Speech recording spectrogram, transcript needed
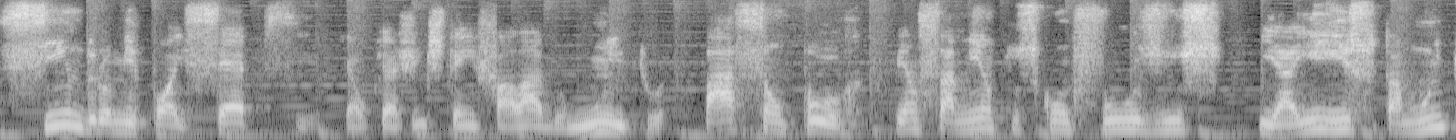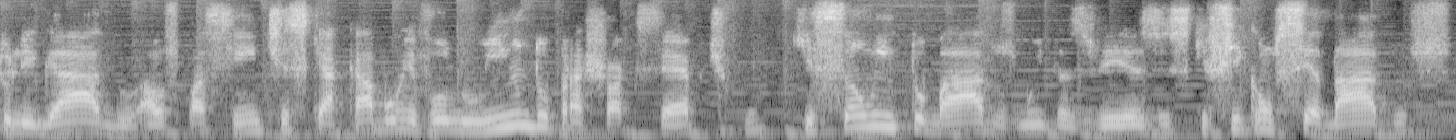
síndrome pós-sepse, que é o que a gente tem falado muito, passam por pensamentos confusos, e aí isso está muito ligado aos pacientes que acabam evoluindo para choque séptico, que são entubados muitas vezes, que ficam sedados,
